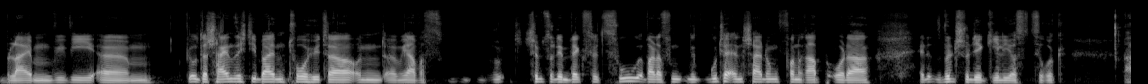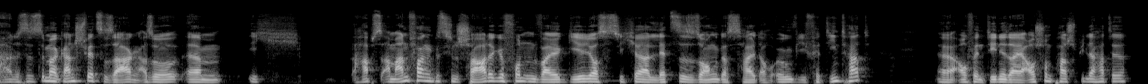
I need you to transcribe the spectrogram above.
bleiben. Wie, wie, ähm, wie unterscheiden sich die beiden Torhüter und ähm, ja, was stimmst du dem Wechsel zu? War das eine gute Entscheidung von Rapp oder wünschst du dir Gelios zurück? Ah, das ist immer ganz schwer zu sagen. Also ähm, ich habe es am Anfang ein bisschen schade gefunden, weil Gelios sich ja letzte Saison das halt auch irgendwie verdient hat. Äh, auch wenn Dene da ja auch schon ein paar Spiele hatte.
